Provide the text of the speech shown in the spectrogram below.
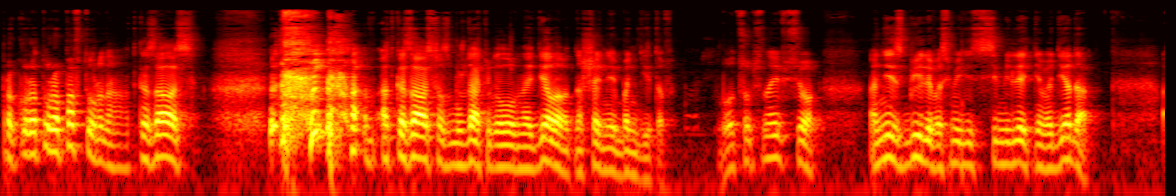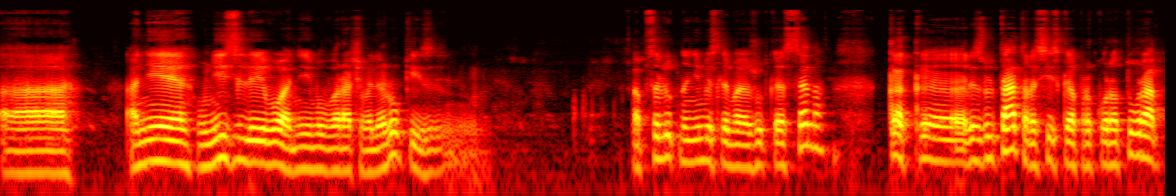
прокуратура повторно отказалась, отказалась возбуждать уголовное дело в отношении бандитов. Вот, собственно, и все. Они избили 87-летнего деда, а, они унизили его, они ему выворачивали руки. Абсолютно немыслимая жуткая сцена. Как э, результат, российская прокуратура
